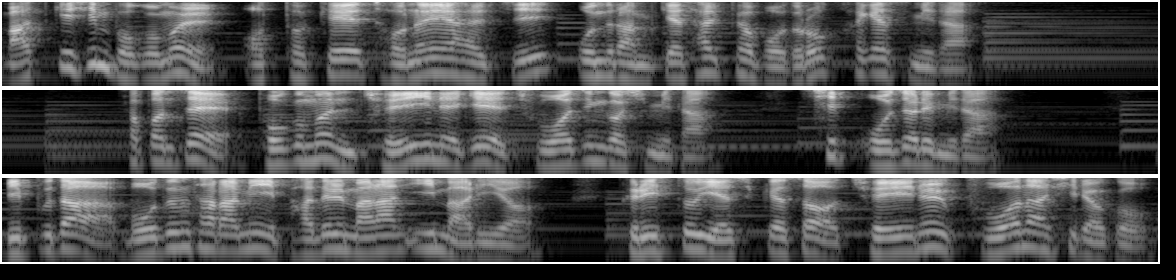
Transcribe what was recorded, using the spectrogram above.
맡기신 복음을 어떻게 전해야 할지 오늘 함께 살펴보도록 하겠습니다. 첫 번째, 복음은 죄인에게 주어진 것입니다. 15절입니다. 미쁘다 모든 사람이 받을 만한 이 말이여 그리스도 예수께서 죄인을 구원하시려고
